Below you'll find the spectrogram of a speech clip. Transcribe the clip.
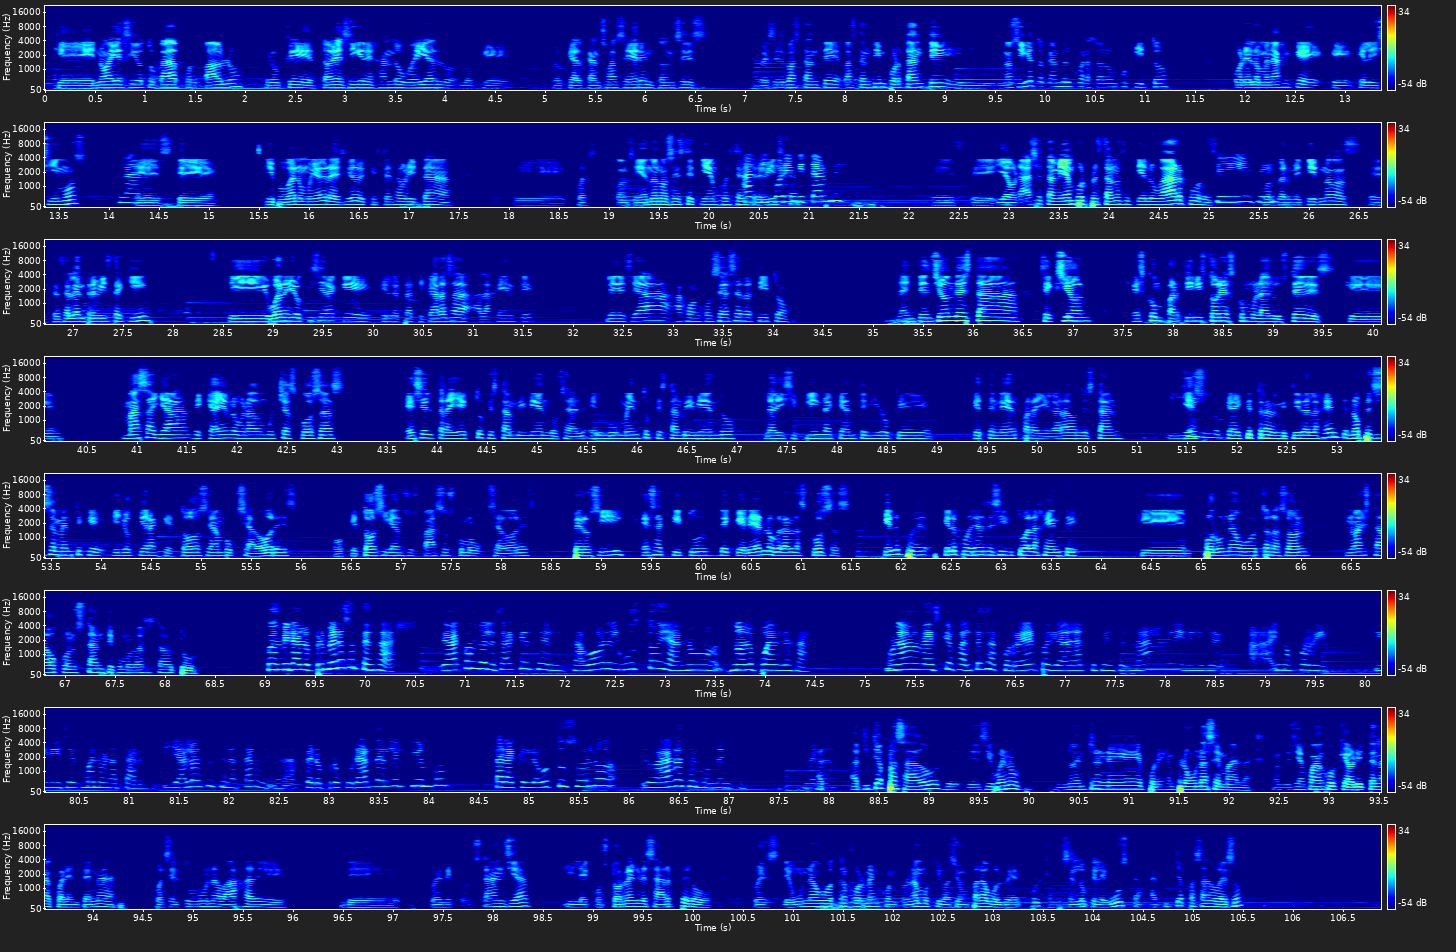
que no haya sido tocada por Pablo. Creo que todavía sigue dejando huellas lo, lo, que, lo que alcanzó a hacer, entonces pues es bastante, bastante importante y nos sigue tocando el corazón un poquito por el homenaje que, que, que le hicimos. Claro. Este, y pues bueno, muy agradecido de que estés ahorita eh, pues consiguiéndonos este tiempo, esta a entrevista. ti por invitarme. Este, y a Horacio también por prestarnos aquí el lugar, por, Sí, sí. por permitirnos este, hacer la entrevista aquí. Y bueno, yo quisiera que, que le platicaras a, a, la gente. Le decía a Juan José hace ratito, la intención de esta sección es compartir historias como la de ustedes, que más allá de que hayan logrado muchas cosas, es el trayecto que están viviendo, o sea, el, el momento que están viviendo, la disciplina que han tenido que, que tener para llegar a donde están. Y sí. eso es lo que hay que transmitir a la gente. No precisamente que, que, yo quiera que todos sean boxeadores o que todos sigan sus pasos como boxeadores, pero sí esa actitud de querer lograr las cosas. ¿Qué le, qué le podrías decir tú a la gente que por una u otra razón no ha estado constante como lo has estado tú? Pues mira, lo primero es empezar. Ya cuando le saques el sabor, el gusto, ya no, no lo puedes dejar. Una vez que faltes a correr, pues ya te sientes mal y dices, ay, no corrí. Y dices, bueno, en la tarde. Y ya lo haces en la tarde, ¿verdad? Pero procurar darle el tiempo para que luego tú solo lo hagas el momento, ¿verdad? ¿A, ti te ha pasado de, decir, bueno, no entrené, por ejemplo, una semana? Nos decía Juanjo que ahorita en la cuarentena, pues él tuvo una baja de, de, pues, de constancia y le costó regresar, pero pues de una u otra forma encontró la motivación para volver porque pues, es lo que le gusta. ¿A ti te ha pasado eso?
